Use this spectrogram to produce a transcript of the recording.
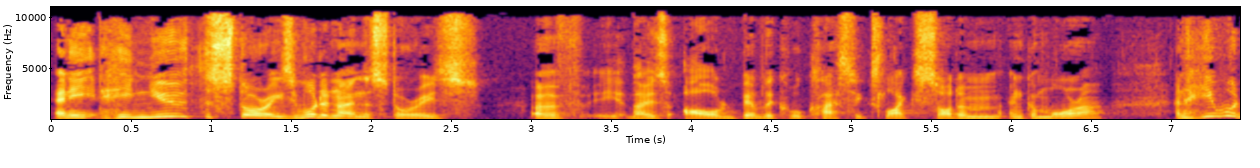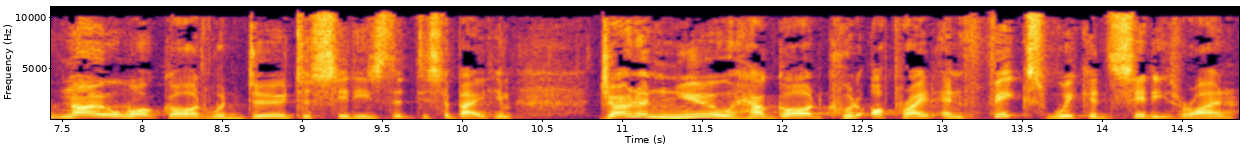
And he, he knew the stories, he would have known the stories of those old biblical classics like Sodom and Gomorrah. And he would know what God would do to cities that disobeyed him. Jonah knew how God could operate and fix wicked cities, right?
